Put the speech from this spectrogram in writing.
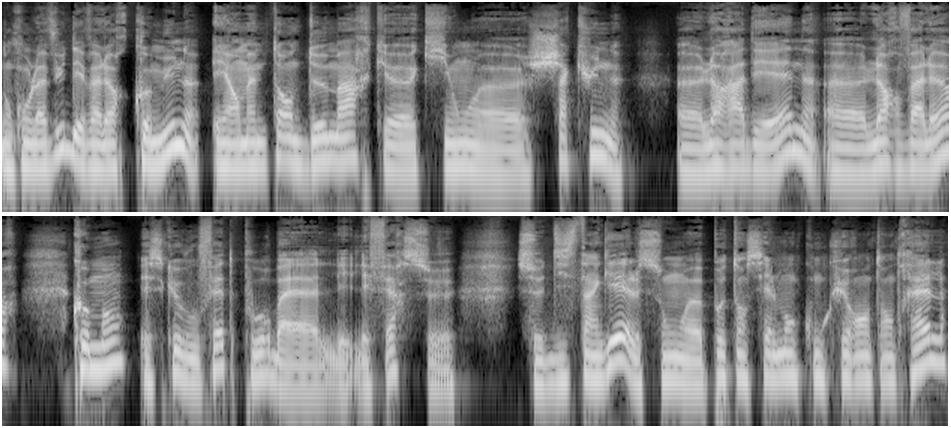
Donc on l'a vu, des valeurs communes et en même temps deux marques euh, qui ont euh, chacune leur ADN, leurs valeurs. Comment est-ce que vous faites pour bah, les, les, faire se, se distinguer? Elles sont potentiellement concurrentes entre elles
